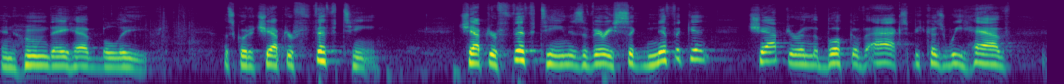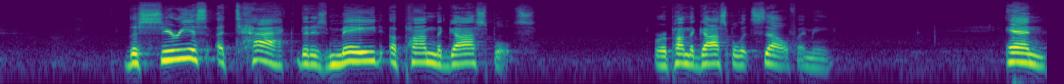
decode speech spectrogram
in whom they have believed. Let's go to chapter 15. Chapter 15 is a very significant chapter in the book of Acts because we have the serious attack that is made upon the Gospels, or upon the gospel itself, I mean. And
